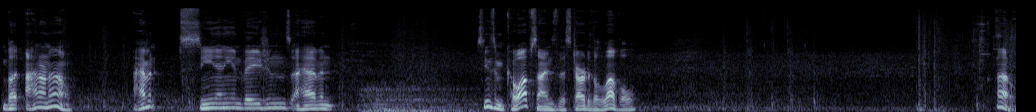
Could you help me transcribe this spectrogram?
But I don't know. I haven't seen any invasions. I haven't seen some co-op signs at the start of the level. Oh.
